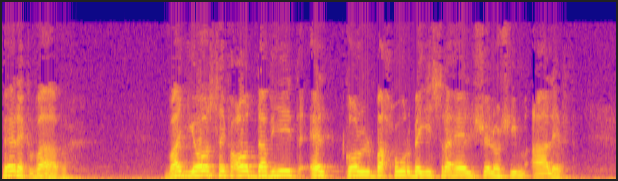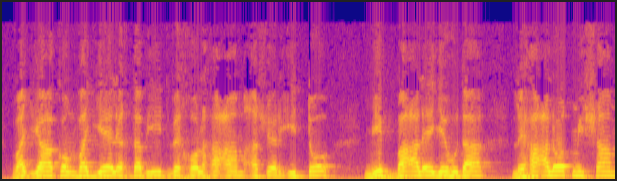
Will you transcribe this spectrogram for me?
פרק ו' ויוסף עוד דוד אל כל בחור בישראל שלושים א', ויקום וילך דוד וכל העם אשר איתו מבעלי יהודה להעלות משם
